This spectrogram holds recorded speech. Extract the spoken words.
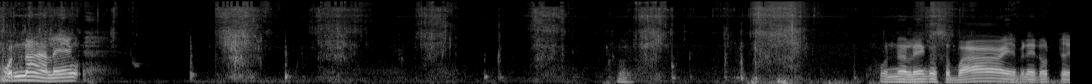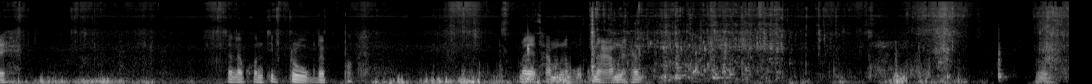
พ้นหน้าแรงพ้นหน้าแรงก็สบายไปได้รถเลยสำหรับคนที่ปลูกแบบ ไม่ได้ทำระบบน้ำนะครับอืมรถ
